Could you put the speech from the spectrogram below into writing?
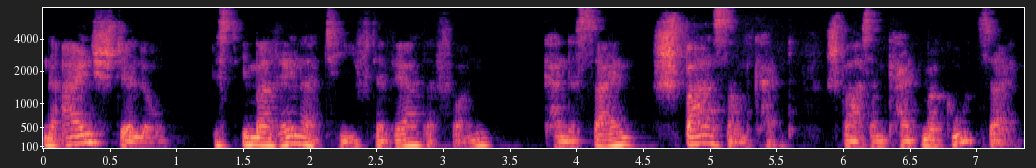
eine Einstellung ist immer relativ, der Wert davon, kann es sein Sparsamkeit. Sparsamkeit mag gut sein.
